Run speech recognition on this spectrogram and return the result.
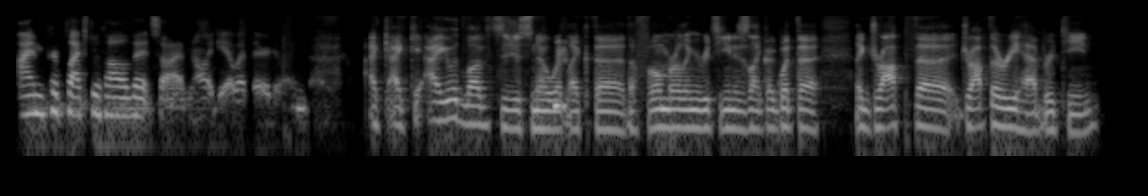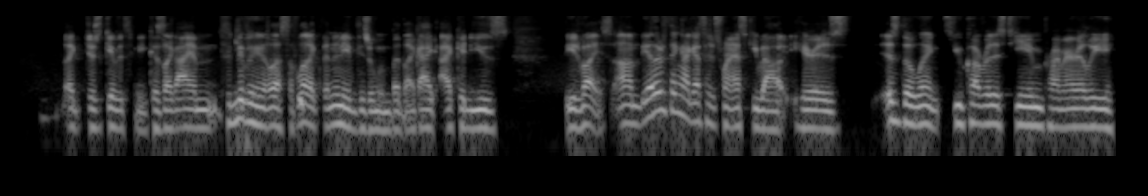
I'm perplexed with all of it, so I have no idea what they're doing. I, I, I would love to just know what like the the foam rolling routine is like like what the like drop the drop the rehab routine like just give it to me because like I am significantly less athletic than any of these women, but like I, I could use the advice. Um, the other thing I guess I just want to ask you about here is is the Lynx. You cover this team primarily.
